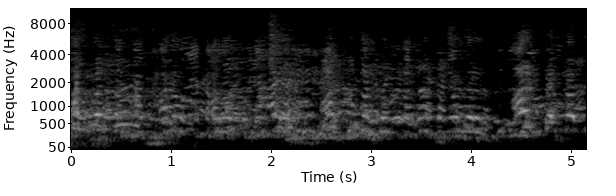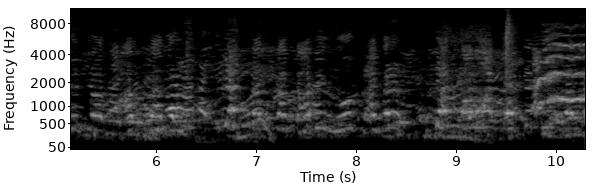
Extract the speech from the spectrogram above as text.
ہر روپ اگر جب آواز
